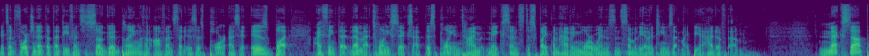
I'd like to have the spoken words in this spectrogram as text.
It's unfortunate that that defense is so good playing with an offense that is as poor as it is, but I think that them at 26 at this point in time makes sense despite them having more wins than some of the other teams that might be ahead of them. Next up,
